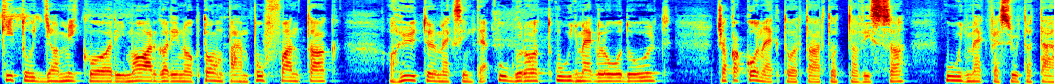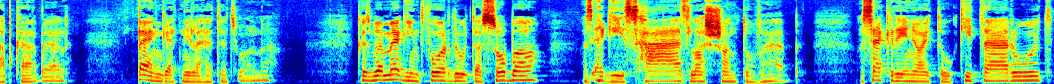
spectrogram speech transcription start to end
ki tudja mikori margarinok tompán puffantak, a hűtő meg szinte ugrott, úgy meglódult, csak a konnektor tartotta vissza, úgy megfeszült a tápkábel. Pengetni lehetett volna. Közben megint fordult a szoba, az egész ház lassan tovább. A szekrényajtó kitárult,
